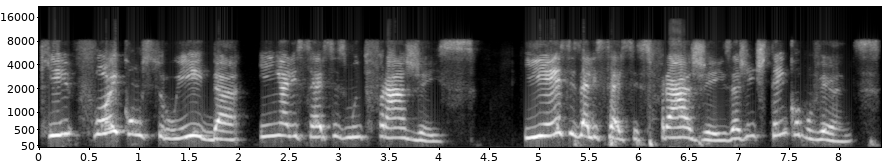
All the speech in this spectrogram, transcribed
que foi construída em alicerces muito frágeis. E esses alicerces frágeis a gente tem como ver antes.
